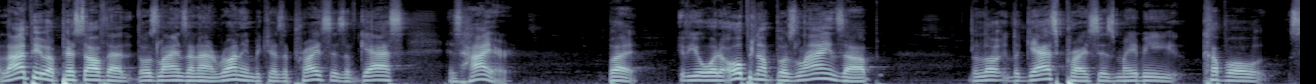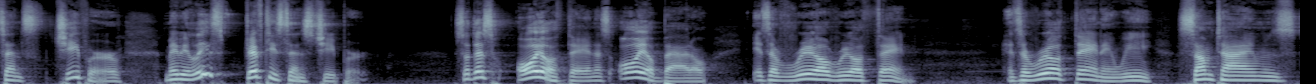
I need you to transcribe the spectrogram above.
a lot of people are pissed off that those lines are not running because the prices of gas is higher. But if you were to open up those lines up, the lo- the gas prices may be a couple cents cheaper, maybe at least 50 cents cheaper. So this oil thing, this oil battle, is a real, real thing. It's a real thing, and we sometimes,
